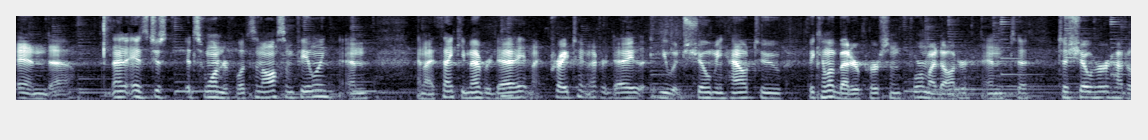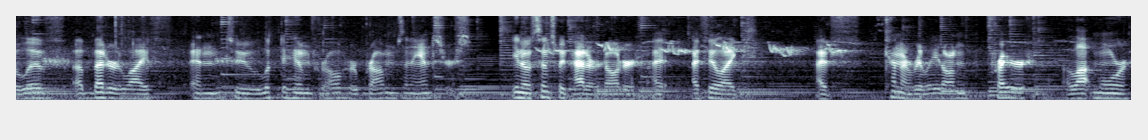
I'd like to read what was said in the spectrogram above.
And uh, and it's just it's wonderful. It's an awesome feeling and and I thank him every day, and I pray to him every day that he would show me how to become a better person for my daughter and to, to show her how to live a better life and to look to him for all her problems and answers. You know, since we've had our daughter, I, I feel like I've kind of relied on prayer a lot more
